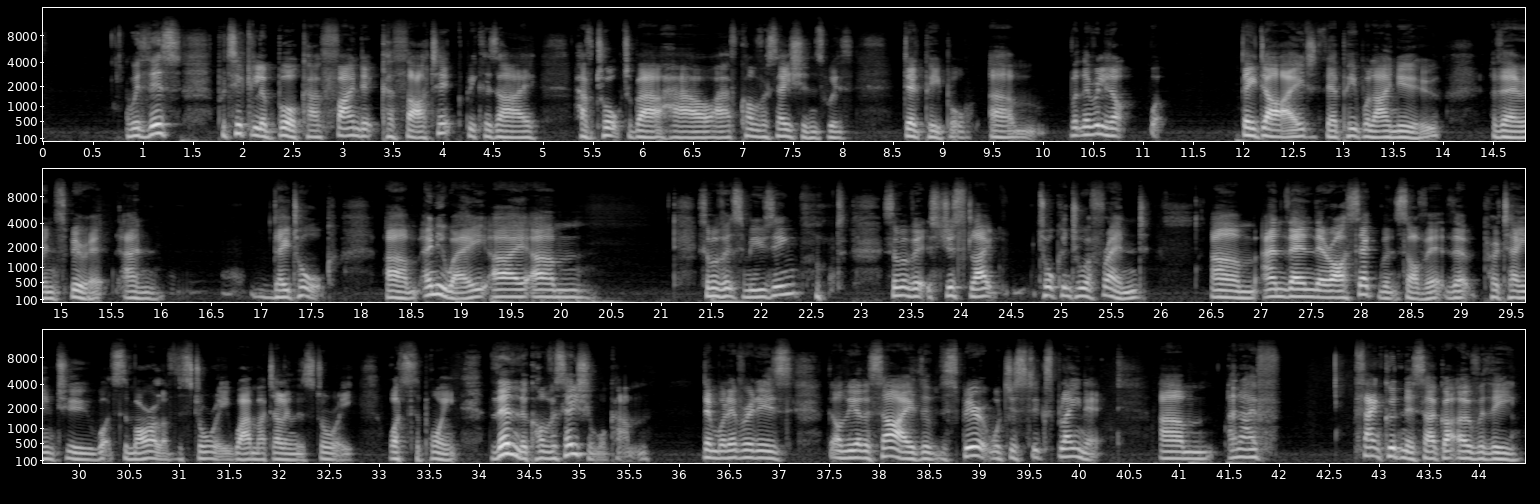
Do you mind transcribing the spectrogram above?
with this particular book, I find it cathartic because I have talked about how I have conversations with dead people, um, but they're really not. Well, they died. They're people I knew. They're in spirit and they talk. Um, anyway, I um, some of it's amusing, some of it's just like talking to a friend. Um, and then there are segments of it that pertain to what's the moral of the story? Why am I telling the story? What's the point? Then the conversation will come then whatever it is on the other side, the, the spirit will just explain it. Um, and I've, thank goodness, I got over the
